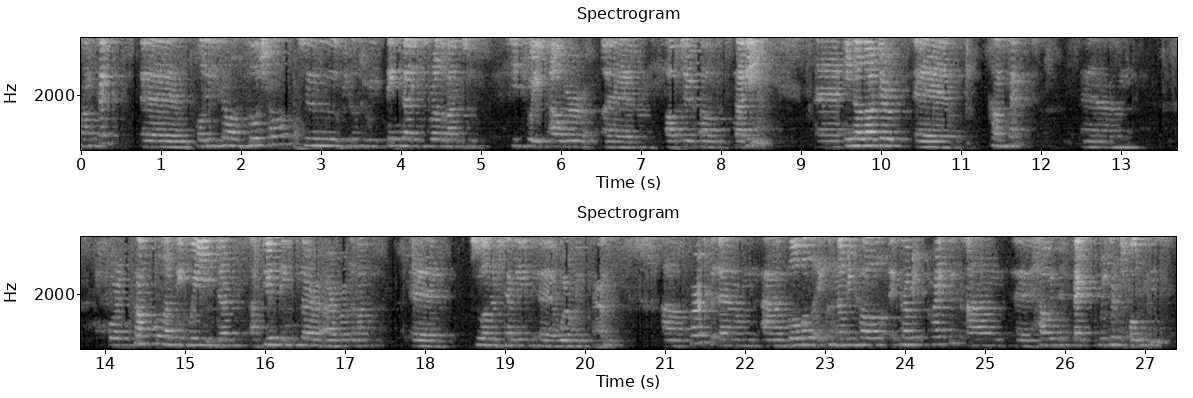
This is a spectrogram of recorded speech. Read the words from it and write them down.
context, uh, political and social, to, because we think that it's relevant to situate our um, object of study uh, in a larger uh, context. And for example, I think we there's a few things that are relevant uh, to understanding uh, where we stand. Uh, first, um, a global economical economic crisis and uh, how it affects research policies.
